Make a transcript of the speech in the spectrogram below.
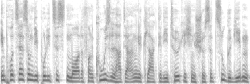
Im Prozess um die Polizistenmorde von Kusel hat der Angeklagte die tödlichen Schüsse zugegeben.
